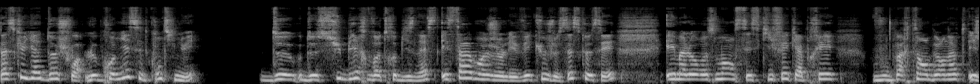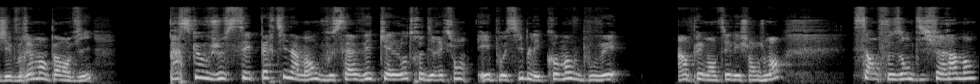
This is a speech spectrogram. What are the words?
Parce qu'il y a deux choix. Le premier, c'est de continuer de, de subir votre business. Et ça, moi, je l'ai vécu, je sais ce que c'est. Et malheureusement, c'est ce qui fait qu'après, vous partez en burn-out et j'ai vraiment pas envie. Parce que je sais pertinemment que vous savez quelle autre direction est possible et comment vous pouvez implémenter les changements. C'est en faisant différemment.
